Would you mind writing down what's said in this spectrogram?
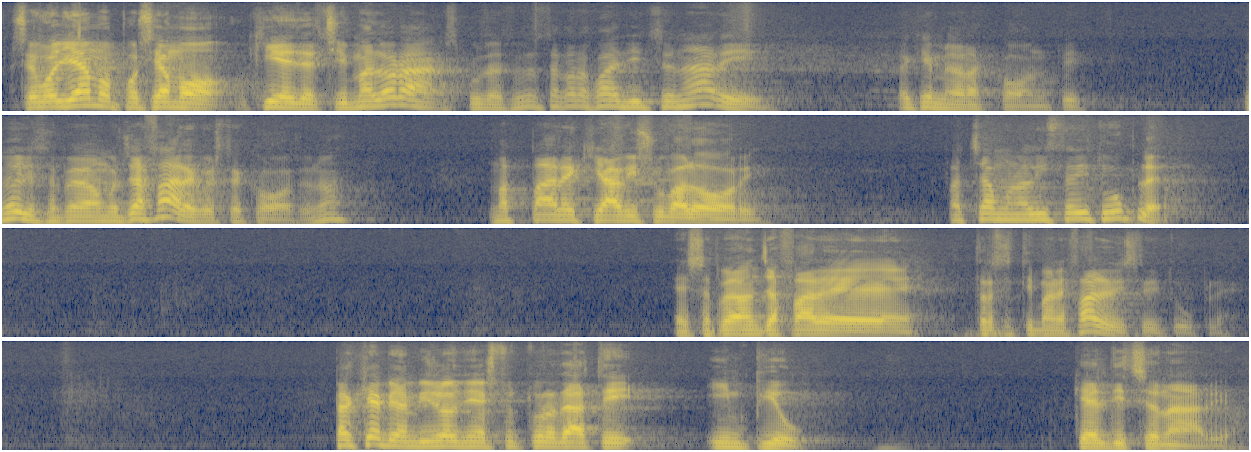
se vogliamo possiamo chiederci, ma allora, scusa, tutta questa cosa qua dei dizionari, perché me la racconti? Noi le sapevamo già fare queste cose, no? Mappare chiavi su valori. Facciamo una lista di tuple, e sapevamo già fare tre settimane fa le liste di tuple. Perché abbiamo bisogno di una struttura dati in più, che è il dizionario?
